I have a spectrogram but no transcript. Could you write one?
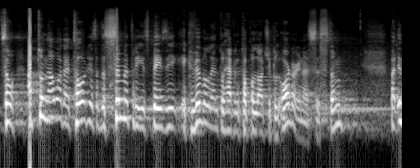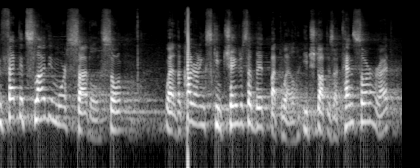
So up to now, what I told you is that the symmetry is basically equivalent to having topological order in a system. But in fact, it's slightly more subtle. So, well, the coloring scheme changes a bit, but well, each dot is a tensor, right?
